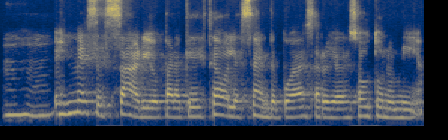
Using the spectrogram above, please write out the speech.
es necesario para que este adolescente pueda desarrollar su autonomía,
